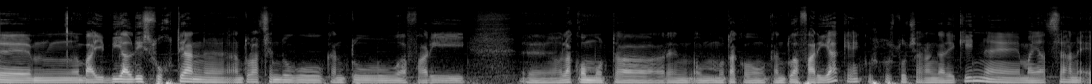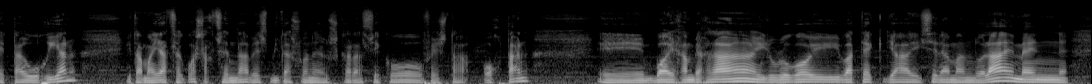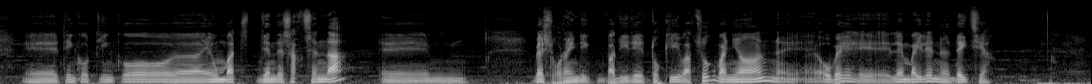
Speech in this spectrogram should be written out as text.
bai bi aldiz urtean antolatzen dugu kantu afari eh, olako motaren, motako kantu afariak, eh, kuskustu txarangarekin, eh, maiatzan eta urrian, eta maiatzakoa sartzen da, bez, bitasuan Euskarazeko festa hortan. E, boa egan behar da, irurugoi batek ja izena eman duela, hemen e, tinko-tinko egun bat jende sartzen da. E, bez, oraindik badire toki batzuk, baina hobe e, lehen bailen deitzia.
